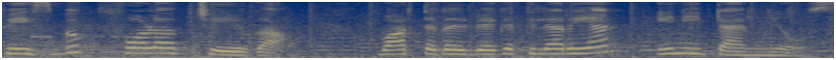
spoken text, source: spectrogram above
ഫേസ്ബുക്ക് ഫോളോ അപ്പ് ചെയ്യുക. വാർത്തകൾ വേഗത്തിലറിയാൻ എനി ടൈം ന്യൂസ്.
